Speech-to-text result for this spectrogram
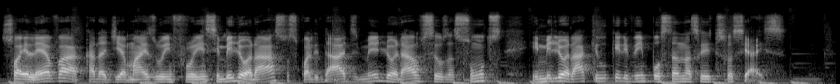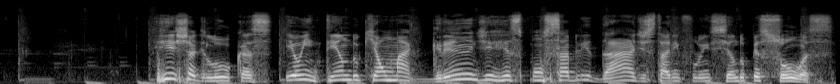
só eleva cada dia mais o influencer melhorar suas qualidades, melhorar os seus assuntos e melhorar aquilo que ele vem postando nas redes sociais. Richard Lucas, eu entendo que é uma grande responsabilidade estar influenciando pessoas.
